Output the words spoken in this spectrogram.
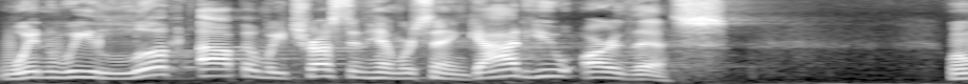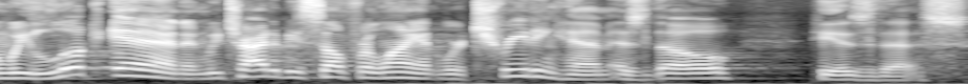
When we look up and we trust in him, we're saying, God, you are this. When we look in and we try to be self reliant, we're treating him as though he is this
